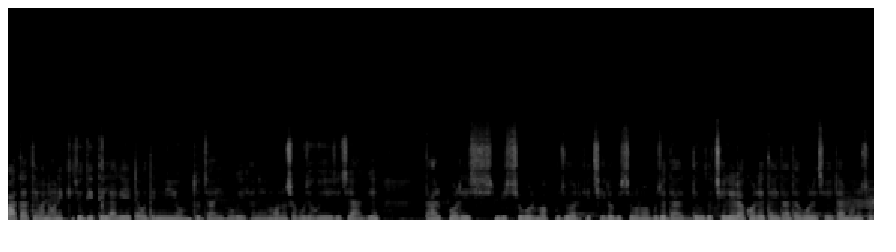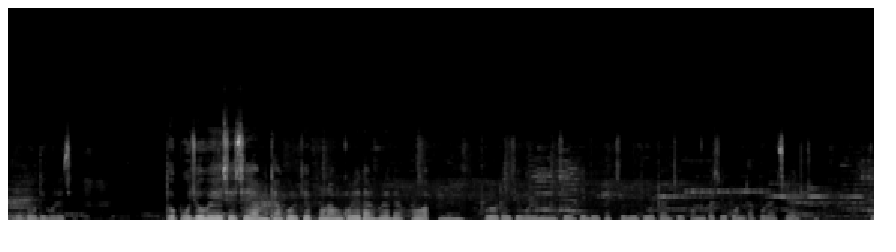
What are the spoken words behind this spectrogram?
পাতাতে মানে অনেক কিছু দিতে লাগে, এটা ওদের নিয়ম। তো যাই হোক এখানে মনসা পুজো হয়ে এসেছে আগে। তারপরে বিশ্বকর্মা পুজো আর কি ছিল। বিশ্বকর্মা পুজো দা ছেলেরা করে, তাই দাদা করেছে এটা আর মনসা পুজো বৌদি করেছে। তো পুজো হয়ে এসেছে। আমি ঠাকুরকে প্রণাম করে তারপরে দেখো, আমি পুরোটাই যে করে নিয়েছি আর কি, দেখাচ্ছে ভিডিওটা যে কোন পাশে কোন ঠাকুর আছে আর কি। তো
